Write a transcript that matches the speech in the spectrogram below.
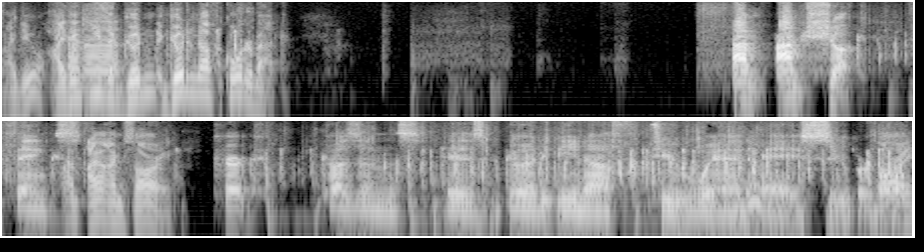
I do. I think he's a good good enough quarterback. I'm I'm shook. Thanks. I'm, I'm sorry. Kirk Cousins is good enough to win a Super Bowl. Sorry.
